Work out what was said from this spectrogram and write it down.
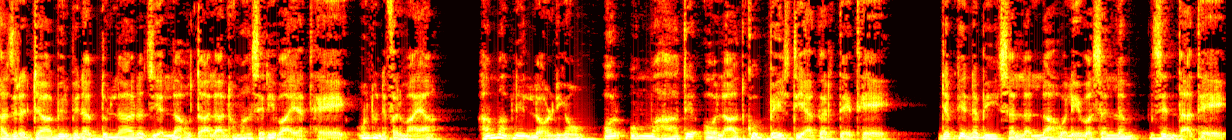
حضرت جابر بن عبداللہ رضی اللہ تعالیٰ عنہ سے روایت ہے۔ انہوں نے فرمایا، ہم اپنی لوڑیوں اور امہات اولاد کو بیچ دیا کرتے تھے، جبکہ نبی صلی اللہ علیہ وسلم زندہ تھے۔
